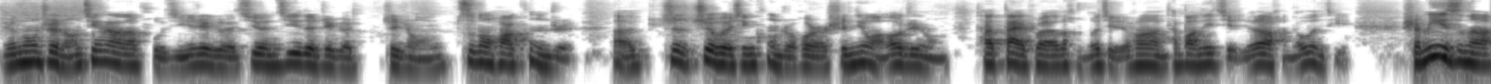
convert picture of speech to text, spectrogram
人工智能，尽量的普及这个计算机的这个这种自动化控制，呃智智慧型控制或者神经网络这种，它带出来的很多解决方案，它帮你解决了很多问题。什么意思呢？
